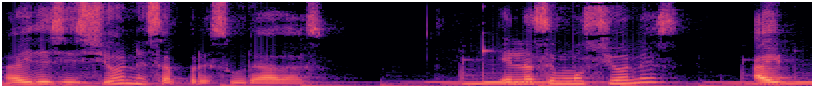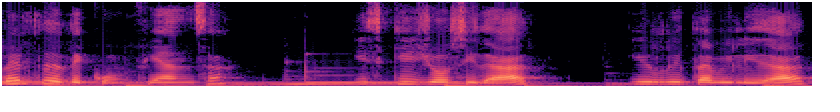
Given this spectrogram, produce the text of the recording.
hay decisiones apresuradas. En las emociones hay pérdida de confianza, quisquillosidad, irritabilidad,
